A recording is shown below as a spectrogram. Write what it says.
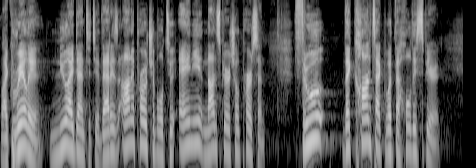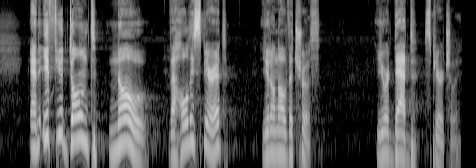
Like, really, new identity that is unapproachable to any non spiritual person through the contact with the Holy Spirit. And if you don't know the Holy Spirit, you don't know the truth. You're dead spiritually.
